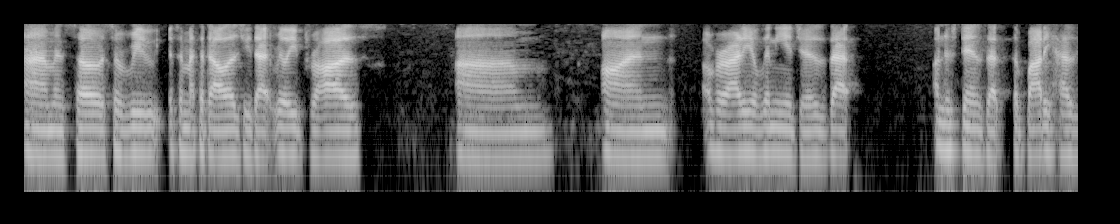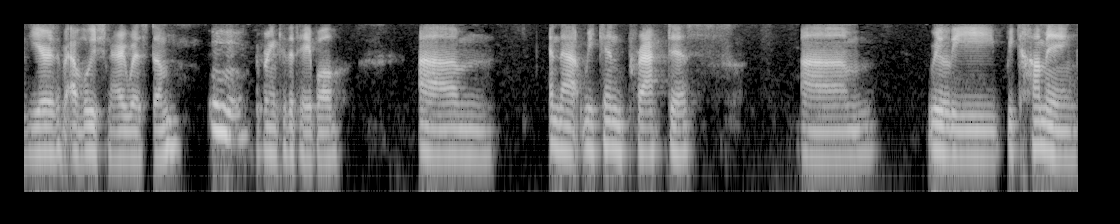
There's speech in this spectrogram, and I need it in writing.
Um, and so it's a really it's a methodology that really draws um, on a variety of lineages that understands that the body has years of evolutionary wisdom hmm to bring to the table, um, and that we can practice um, really becoming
